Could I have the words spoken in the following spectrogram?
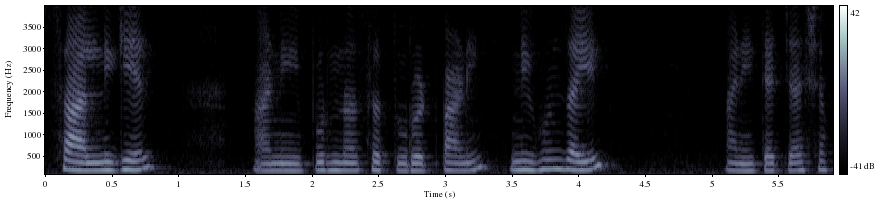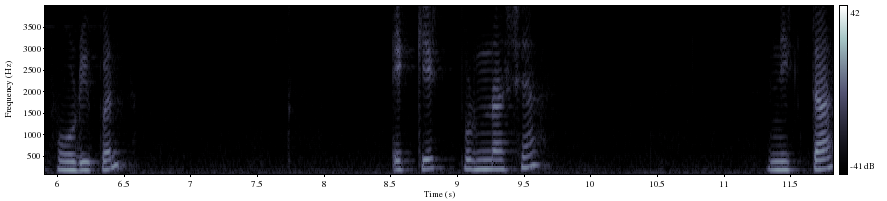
साल निघेल आणि पूर्ण सतुरट पाणी निघून जाईल. आणि त्याच्या अशा फोडी पण एक एक पूर्ण अशा निघतात.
